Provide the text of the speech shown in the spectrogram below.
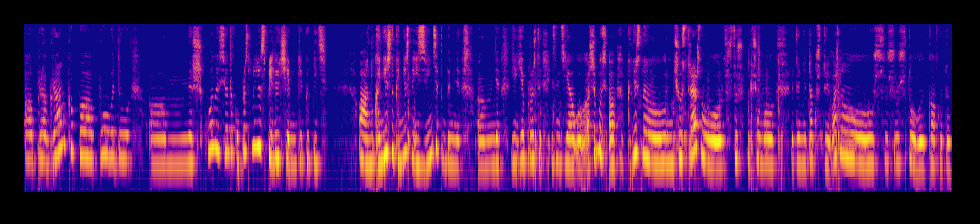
а, программка по поводу а, школы и всего такого. Просто мы не успели учебники купить. А, ну, конечно, конечно, извините тогда меня. Э, я, я, просто, извините, я ошиблась. А, конечно, ничего страшного. Что ж, причем э, это не так уж и важно, что, что вы, как это.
